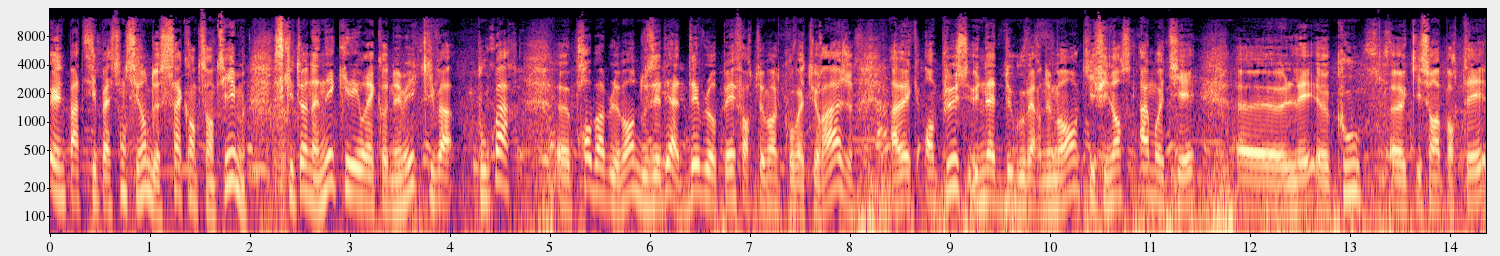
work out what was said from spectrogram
et une participation sinon de 50 centimes, ce qui donne un équilibre économique qui va pouvoir euh, probablement nous aider à développer fortement le covoiturage avec en plus une aide du gouvernement qui finance à moitié les coûts qui sont apportés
